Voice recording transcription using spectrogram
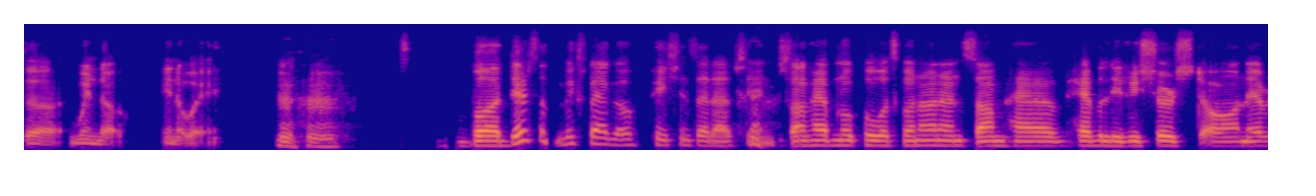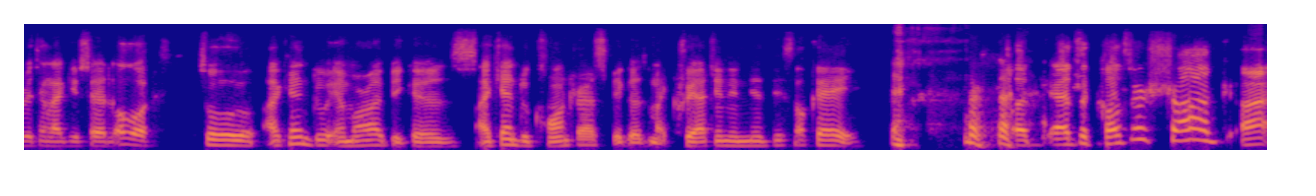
the window in a way. Hmm but there's a mixed bag of patients that I've seen. Some have no clue what's going on, and some have heavily researched on everything. Like you said, oh, so I can't do MRI because I can't do contrast because my creatinine is. Okay, but as a culture shock, I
